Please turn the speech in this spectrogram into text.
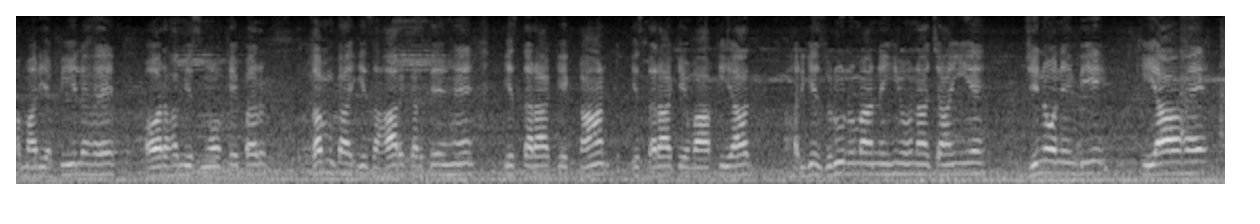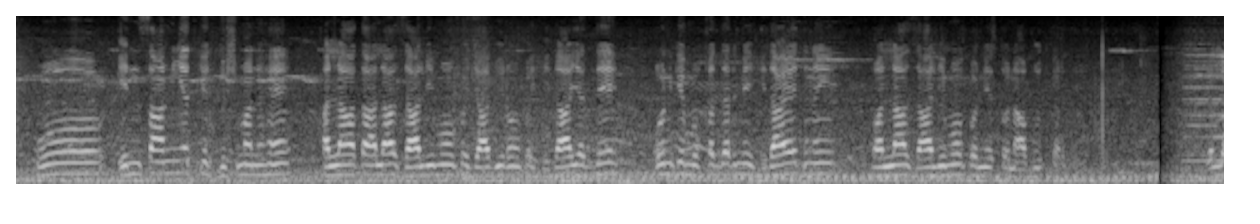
ہماری اپیل ہے اور ہم اس موقع پر غم کا اظہار کرتے ہیں۔ اس طرح کے کانٹ، اس طرح کے واقعات ہر یہ ضرور نما نہیں ہونا چاہیے۔ جنہوں نے بھی کیا ہے، وہ انسانیت کے دشمن ہیں۔ اللہ تعالیٰ ظالموں کو، جابروں کو ہدایت دے۔ उनके मुक़द्दर में हिदायत नहीं तो अल्लाह ज़ालिमों को नेस्त नाबूद कर दे ಎಲ್ಲ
